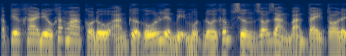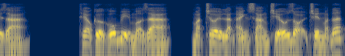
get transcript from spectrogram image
cặp kia khai điêu khắc hoa cỏ đồ án cửa gỗ liền bị một đôi khớp xương rõ ràng bàn tay to đẩy ra. Theo cửa gỗ bị mở ra, mặt trời lặn ánh sáng chiếu rọi trên mặt đất,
